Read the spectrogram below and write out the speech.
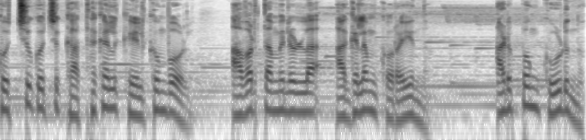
കൊച്ചു കൊച്ചു കഥകൾ കേൾക്കുമ്പോൾ അവർ തമ്മിലുള്ള അകലം കുറയുന്നു അടുപ്പം കൂടുന്നു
